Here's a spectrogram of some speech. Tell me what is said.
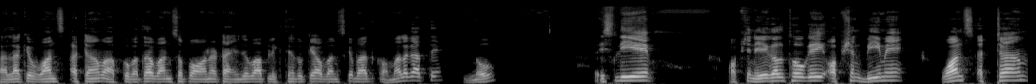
हालाँकि वंस अ टर्म आपको पता है वंस अपॉन अ टाइम जब आप लिखते हैं तो क्या वंस के बाद कॉमा लगाते हैं? No no. इसलिए ऑप्शन ए गलत हो गई। ऑप्शन बी में वंस अ टर्म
